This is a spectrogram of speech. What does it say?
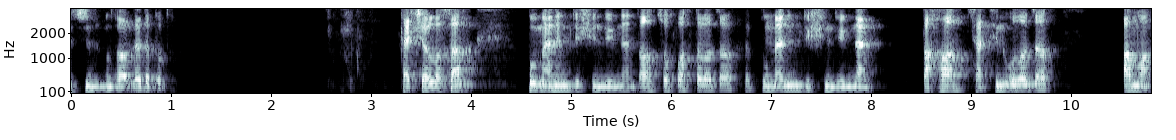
Üçüncü müqavilə də budur. Təkrarlasaq, bu mənim düşündüyümdən daha çox vaxt alacaq, bu mənim düşündüyümdən daha çətin olacaq Amma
